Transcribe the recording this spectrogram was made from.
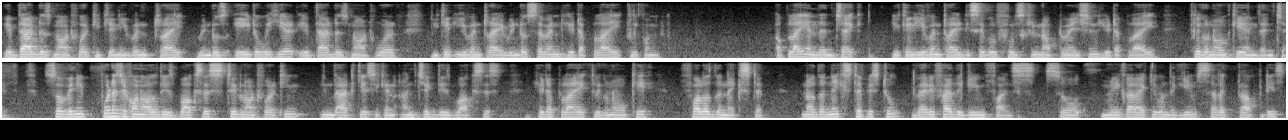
If that does not work you can even try windows 8 over here. If that does not work you can even try windows 7 hit apply click on apply and then check. You can even try disable full screen optimization hit apply click on ok and then check. So when you put a check on all these boxes still not working in that case you can uncheck these boxes hit apply click on ok follow the next step. Now the next step is to verify the game files. So make a right click on the game select properties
